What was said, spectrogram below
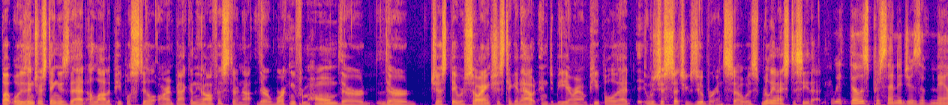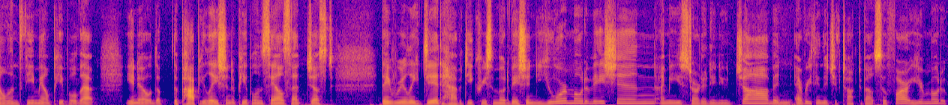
But what was interesting is that a lot of people still aren't back in the office. They're not. They're working from home. They're they're just they were so anxious to get out and to be around people that it was just such exuberance. So it was really nice to see that. with those percentages of male and female people that you know the the population of people in sales that just they really did have a decrease in motivation your motivation i mean you started a new job and everything that you've talked about so far your motiv-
